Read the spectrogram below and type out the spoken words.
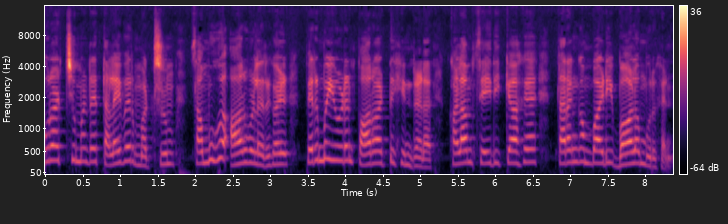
ஊராட்சி மன்ற தலைவர் மற்றும் சமூக ஆர்வலர்கள் பெருமையுடன் பாராட்டுகின்றனர். கலாம் செய்திக்காக தரங்கம்பாடி பாலமுருகன்.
